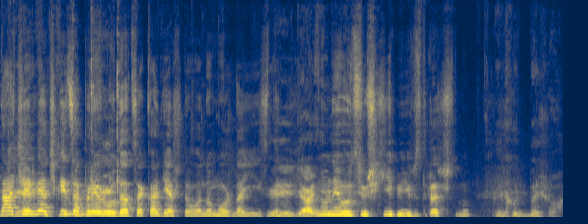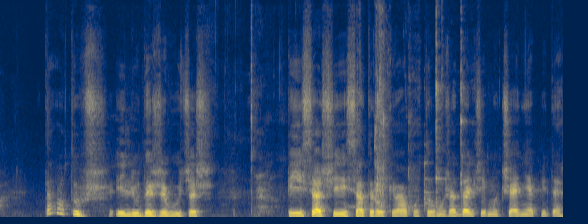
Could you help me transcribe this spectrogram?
Та черв'ячки це природа, це, звісно, воно можна їсти. Їдять, Ну не його. оцю ж хімію страшну. І хоч би що. Та отож, і люди живуть же ж 50-60 років, а потім вже далі мучення піде.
